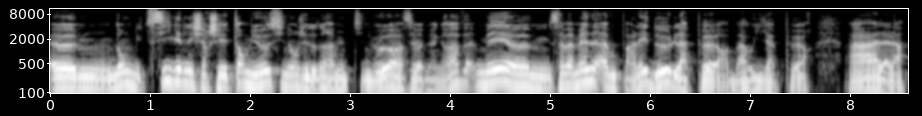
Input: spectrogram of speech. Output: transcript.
Euh, donc s'ils viennent les chercher, tant mieux. Sinon j'ai donné à mes petits neveux. Hein, c'est pas bien grave. Mais euh, ça m'amène à vous parler de la peur. Bah oui, la peur. Ah là là.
